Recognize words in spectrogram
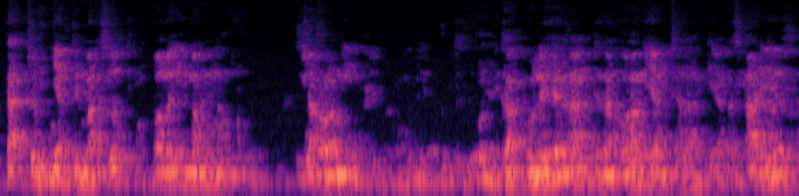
Takjub yang dimaksud oleh Imam Syaroni Gak boleh heran dengan orang yang jalan di atas air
